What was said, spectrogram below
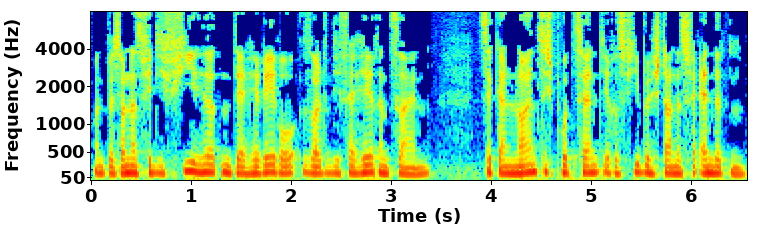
Und besonders für die Viehhirten der Herero sollte die verheerend sein. Circa 90 Prozent ihres Viehbestandes verendeten.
